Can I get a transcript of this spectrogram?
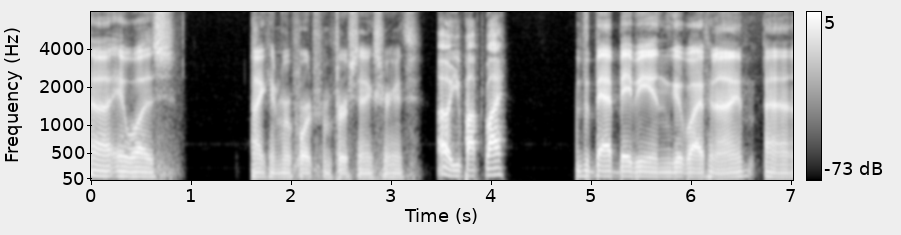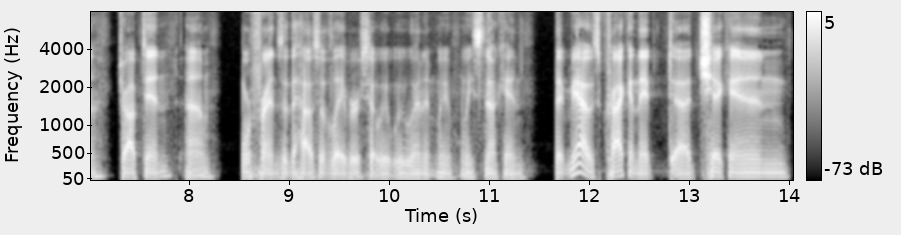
Uh, it was. I can report from first-hand experience. Oh, you popped by? The bad baby and good wife and I uh, dropped in. Um, we're friends of the House of Labor, so we, we went and we, we snuck in. But yeah, it was cracking. They had, uh, chicken,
